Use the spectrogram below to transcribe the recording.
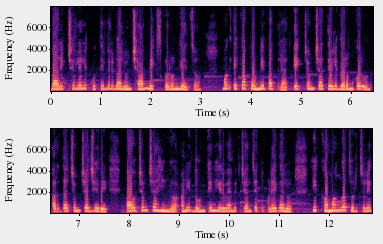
बारीक चिरलेली कोथिंबीर घालून छान मिक्स करून घ्यायचं. मग एका फोडणी पात्रात एक चमचा तेल गरम करून अर्धा चमचा जिरे पाव चमचा हिंग आणि दोन तीन हिरव्या मिरच्यांचे तुकडे घालून ही खमंग चुरचुरीत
